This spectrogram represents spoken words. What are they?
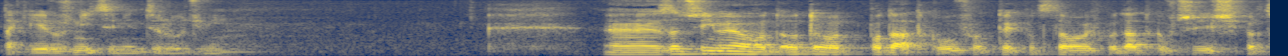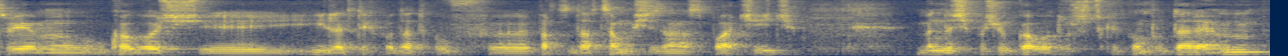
takiej różnicy między ludźmi. E, zacznijmy od, od, od, podatków, od tych podstawowych podatków, czyli jeśli pracujemy u kogoś, ile tych podatków e, pracodawca musi za nas płacić. Będę się posiłkował troszeczkę komputerem,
